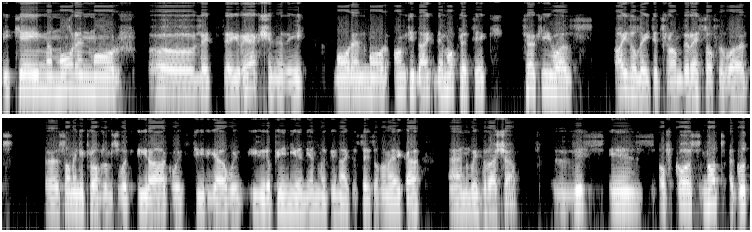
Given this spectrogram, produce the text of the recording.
became more and more, uh, let's say, reactionary, more and more anti-democratic, Turkey was isolated from the rest of the world uh, so many problems with Iraq, with Syria, with European Union, with the United States of America, and with Russia. This is, of course, not a good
